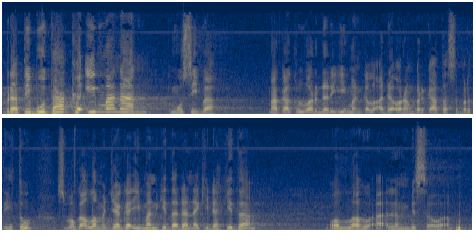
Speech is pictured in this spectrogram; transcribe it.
berarti buta keimanan, musibah maka keluar dari iman kalau ada orang berkata seperti itu semoga Allah menjaga iman kita dan akidah kita wallahu a'lam bisawab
